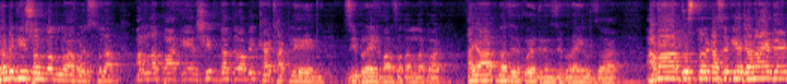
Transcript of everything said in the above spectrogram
নবীজি সাল্লাম আল্লাহ পাকের সিদ্ধান্তের অপেক্ষায় থাকলেন। জিব্রাইল মারফত আল্লাহ পাক আয়াত নাযিল করে দিলেন, জিব্রাইল যা। আমার দোস্তর কাছে গিয়ে জানায় দেন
